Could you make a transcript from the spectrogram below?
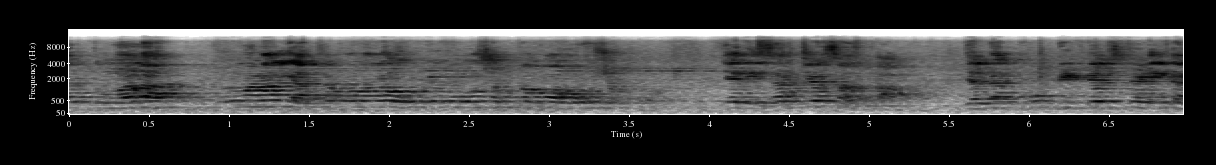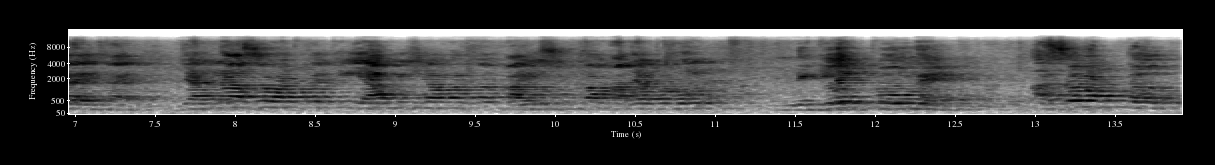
तर तुम्हाला तुम्हाला याचा कोणाला उपयोग होऊ शकतो का? होऊ शकतो. जे रिसर्चर्स असतात ज्यांना खूप डिटेल स्टडी करायचा आहे ज्यांना असं वाटतं की या विषयावरचं काही सुद्धा माझ्याकडून निग्लेक्ट होऊ नये असं वाटतं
